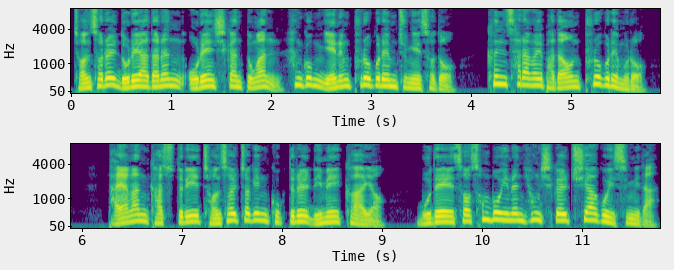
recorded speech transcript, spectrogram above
전설을 노래하다는 오랜 시간 동안 한국 예능 프로그램 중에서도 큰 사랑을 받아온 프로그램으로 다양한 가수들이 전설적인 곡들을 리메이크하여 무대에서 선보이는 형식을 취하고 있습니다.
